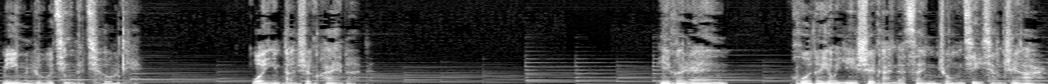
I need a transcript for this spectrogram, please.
明如镜的秋天。我应当是快乐的。一个人活得有仪式感的三种迹象之二，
